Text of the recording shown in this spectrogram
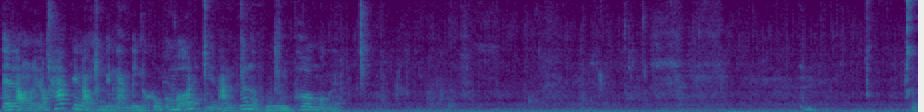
cái lòng này nó khác cái lòng Việt Nam mình nó không có mỡ đấy, nên ăn rất là bùi thơm mọi người ạ chân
